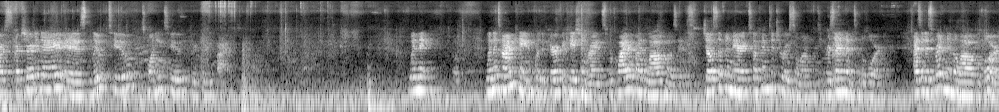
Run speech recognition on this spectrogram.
Our scripture today is Luke 2 22 through 35. When the, when the time came for the purification rites required by the law of Moses, Joseph and Mary took him to Jerusalem to present him to the Lord. As it is written in the law of the Lord,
